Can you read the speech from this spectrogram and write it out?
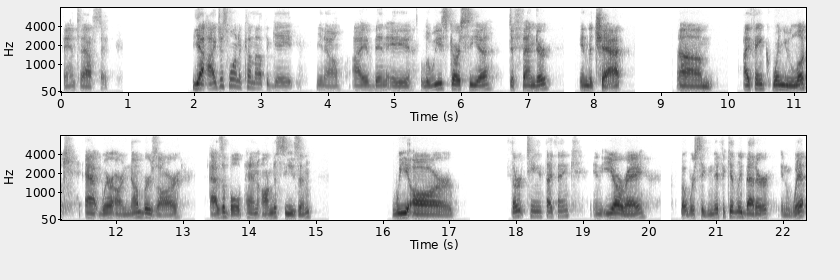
Fantastic. Yeah, I just want to come out the gate. You know, I have been a Luis Garcia defender in the chat. Um, I think when you look at where our numbers are as a bullpen on the season, we are 13th, I think, in ERA, but we're significantly better in whip.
